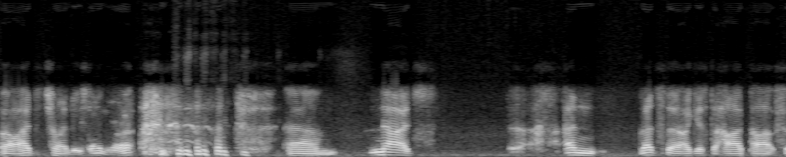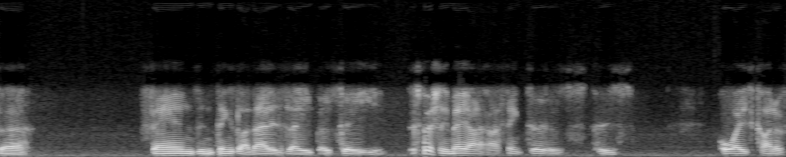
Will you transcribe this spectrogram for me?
Oh, I had to try and do something, right? um, no, it's uh, and that's the I guess the hard part for fans and things like that is they they see, especially me, I, I think too, who's who's always kind of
